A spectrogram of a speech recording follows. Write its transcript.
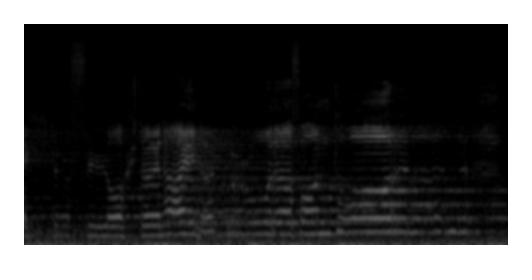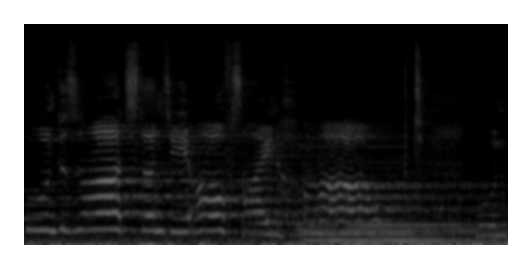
Knechte flochten eine Krone von Dornen und satzten sie auf sein Haupt und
